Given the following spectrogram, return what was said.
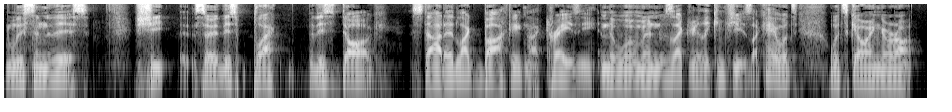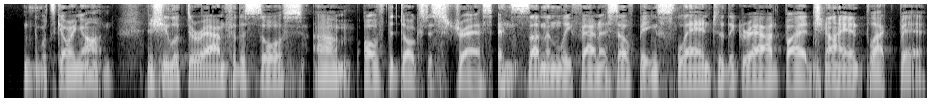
listen to this. She, so this black, this dog started like barking like crazy, and the woman was like really confused, like, "Hey, what's what's going on? What's going on?" And she looked around for the source um, of the dog's distress, and suddenly found herself being slammed to the ground by a giant black bear.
